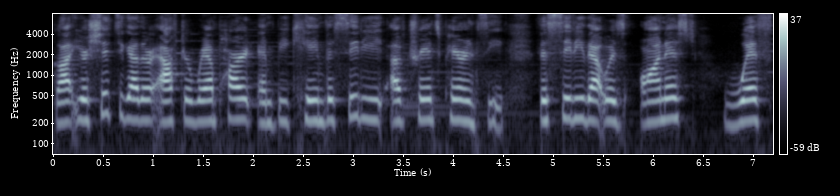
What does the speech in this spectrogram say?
got your shit together after Rampart and became the city of transparency, the city that was honest with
